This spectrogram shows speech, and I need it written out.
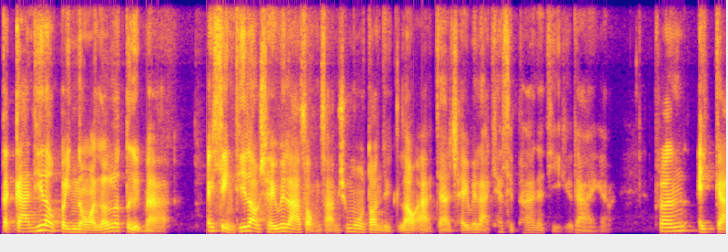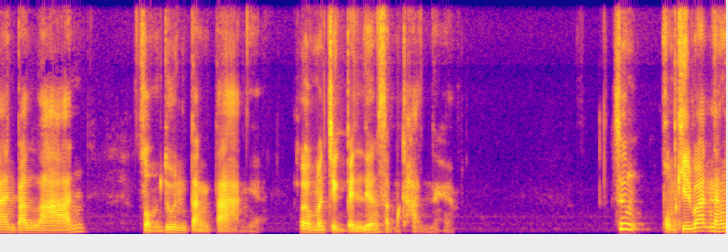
แต่การที่เราไปนอนแล้วเราตื่นมา ไอ้สิ่งที่เราใช้เวลาสองสามชั่วโมงตอนดึกเราอาจจะใช้เวลาแค่สิบห้านาทีก็ได้ครับ เพราะฉะนั้นไอ้การ balance สมดุลต่างๆ เนี่ยเออมันจึงเป็นเรื่องสำคัญนะครับ ซึ่งผมคิดว่าหนัง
